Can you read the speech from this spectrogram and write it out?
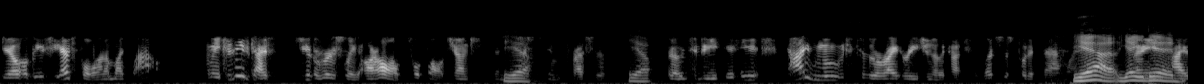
you know a BCS bowl, and I'm like, wow. I mean, because these guys, universally are all football junkies. And Yeah. It's impressive. Yeah. So to be, it, it, I moved to the right region of the country. Let's just put it that way. Yeah. Yeah. You mean, did. I,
